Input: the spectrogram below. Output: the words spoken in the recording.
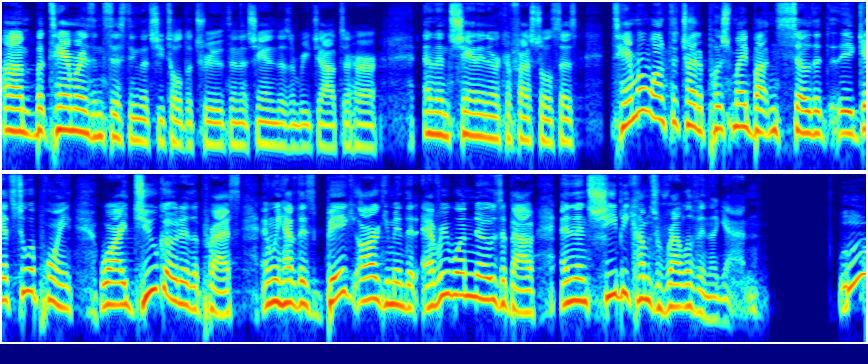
Um, but Tamra is insisting that she told the truth and that Shannon doesn't reach out to her. And then Shannon in her confessional says, Tamra wants to try to push my buttons so that it gets to a point where I do go to the press and we have this big argument that everyone knows about, and then she becomes relevant again. Ooh.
